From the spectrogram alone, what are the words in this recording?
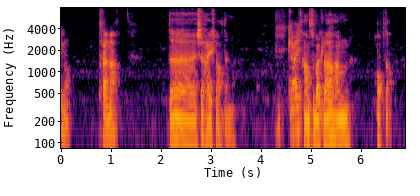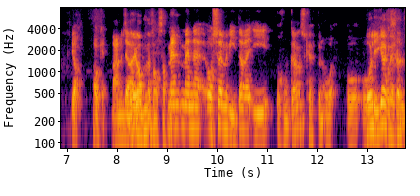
jeg nå? Trener. Det er ikke helt klart ennå. Han som var klar, han hoppet av. OK. Nei, men Så det det er jobber vi fortsatt med. Men, men også er vi videre i Rogalandscupen og, og, Og ligacupen.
